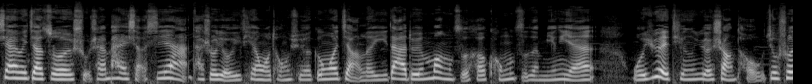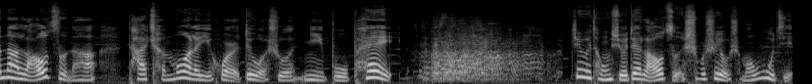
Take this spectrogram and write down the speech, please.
下一位叫做蜀山派小新啊，他说有一天我同学跟我讲了一大堆孟子和孔子的名言，我越听越上头，就说那老子呢？他沉默了一会儿，对我说：“你不配。”这位同学对老子是不是有什么误解？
